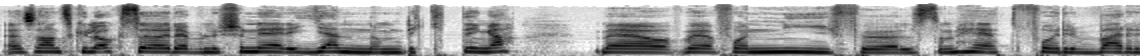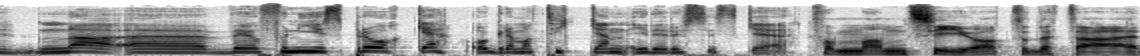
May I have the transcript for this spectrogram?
Eh, Så han skulle også revolusjonere gjennom diktinga. Ved ved å få en ny følsomhet for verden, da, eh, ved å fornye språket og grammatikken i det russiske. For man sier jo at dette er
